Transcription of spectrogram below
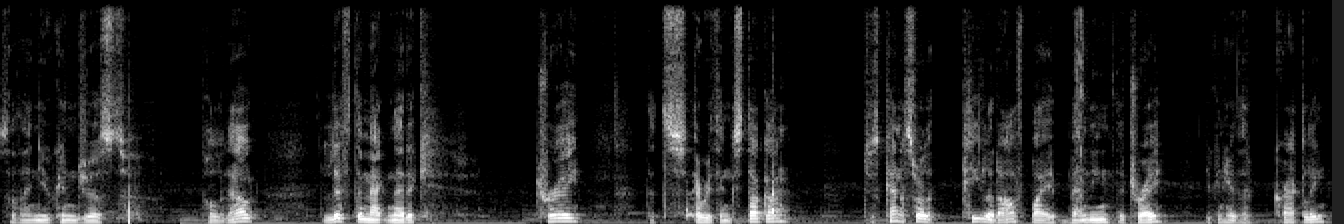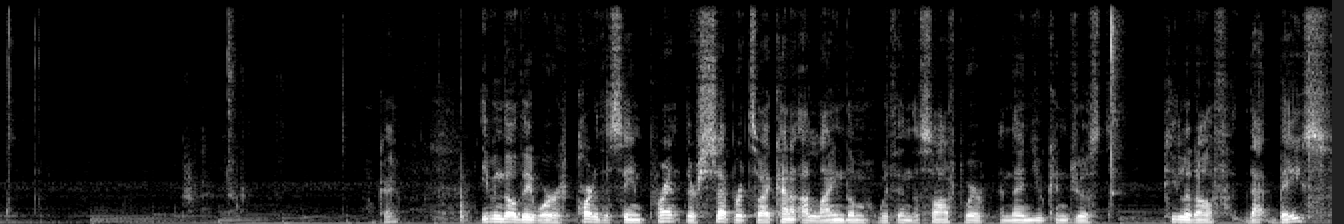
So then you can just pull it out, lift the magnetic tray that's everything stuck on. Just kind of sort of peel it off by bending the tray. You can hear the crackling. Okay. Even though they were part of the same print, they're separate, so I kind of aligned them within the software, and then you can just peel it off that base,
